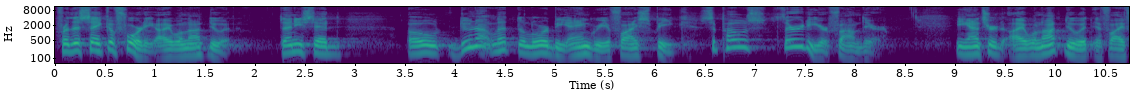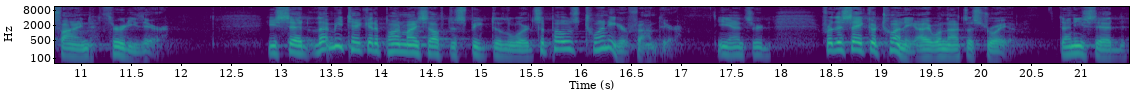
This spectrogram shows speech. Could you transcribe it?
For the sake of forty, I will not do it. Then he said, Oh, do not let the Lord be angry if I speak. Suppose thirty are found there. He answered, I will not do it if I find 30 there. He said, Let me take it upon myself to speak to the Lord. Suppose 20 are found there. He answered, For the sake of 20, I will not destroy it. Then he said,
